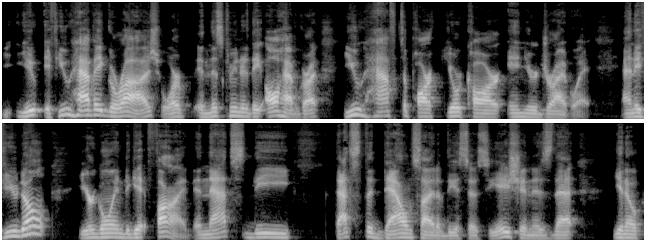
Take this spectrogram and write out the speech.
you if you have a garage or in this community they all have garage you have to park your car in your driveway. And if you don't you're going to get fined. And that's the that's the downside of the association is that, you know,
